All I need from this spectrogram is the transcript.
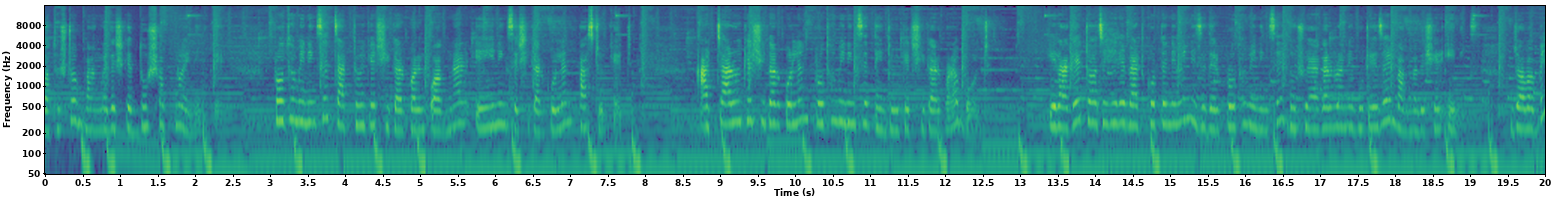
যথেষ্ট বাংলাদেশকে দুঃস্বপ্ন এনে দিতে। প্রথম ইনিংসে চারটি উইকেট শিকার করেন ওয়াগনার, এই ইনিংসে শিকার করলেন পাঁচটি উইকেট। আর চার উইকেট শিকার করলেন প্রথম ইনিংসে তিনটি উইকেট শিকার করা বোল্ট। এর আগে টসে হেরে ব্যাট করতে নেমে নিজেদের প্রথম ইনিংসে দুশো এগারো রানে গুটিয়ে যায় বাংলাদেশের ইনিংস। জবাবে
